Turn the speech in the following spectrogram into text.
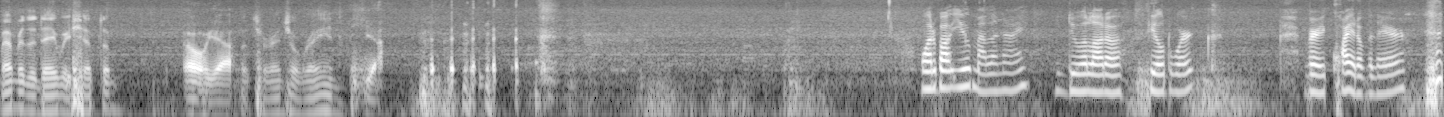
Remember the day we shipped them? Oh, yeah. The torrential rain. Yeah. What about you, Melanie? You do a lot of field work. Very quiet over there. I'm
